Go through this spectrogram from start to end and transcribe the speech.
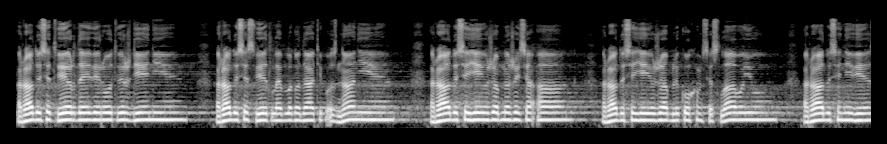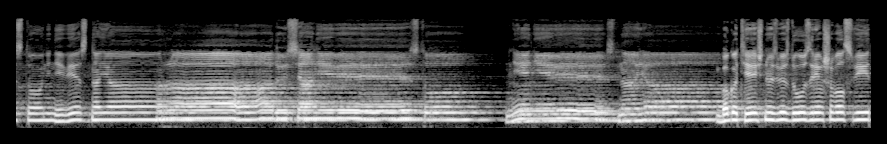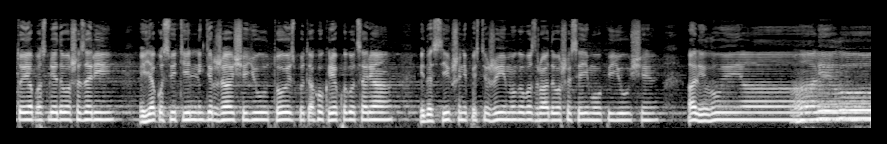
радуйся, твердое вероутверждение, радуйся, светлая благодать и познание, радуйся, ей уже обнажися ад, радуйся, ей уже облекохомся славою, радуйся, невесту, не невестная, радуйся, невесту, не невестная. Боготечную звезду узревшего свиту и последовавшей зари, и яко светильник держащую, то испытах у крепкого царя, и достигши непостижимого, возрадовавшися ему вопиюще. Аллилуйя, Аллилуйя,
